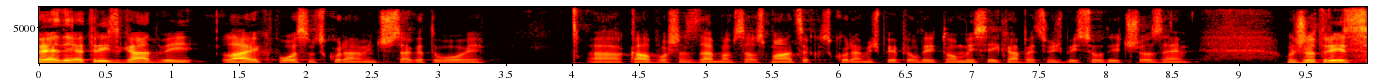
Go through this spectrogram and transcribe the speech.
pēdējie trīs gadi bija laika posms, kurā viņš sagatavoja kalpošanas darbam savus mācekļus, kurām viņš piepildīja to misiju, kāpēc viņš bija sūtīts šo zemi. Un šo trīs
